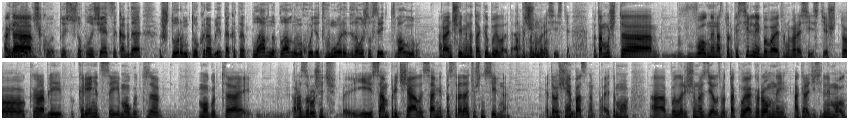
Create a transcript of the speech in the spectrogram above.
Когда... Минуточку. То есть, что получается, когда шторм, то корабли так это плавно-плавно выходят в море для того, чтобы встретить волну. Раньше именно так и было, да, А в почему? Новороссийске. Потому что волны настолько сильные бывают в Новороссийске, что корабли кренятся и могут, э, могут э, разрушить и сам причал, и сами пострадать очень сильно. Это очень Ничего. опасно, поэтому а, было решено сделать вот такой огромный оградительный мол.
